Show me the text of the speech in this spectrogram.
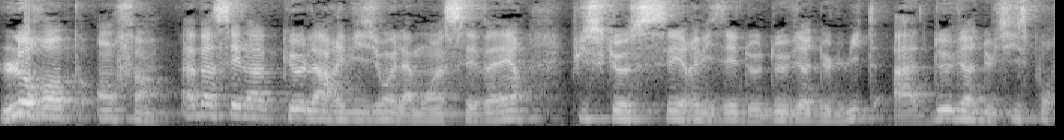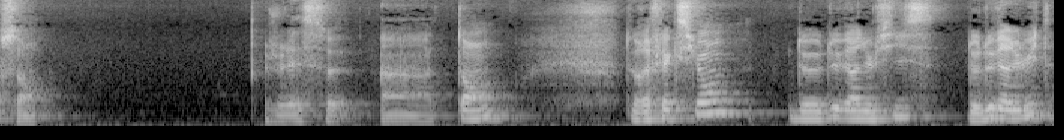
L'Europe, enfin, ah ben c'est là que la révision est la moins sévère, puisque c'est révisé de 2,8 à 2,6%. Je laisse un temps de réflexion de 2,6, de 2,8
